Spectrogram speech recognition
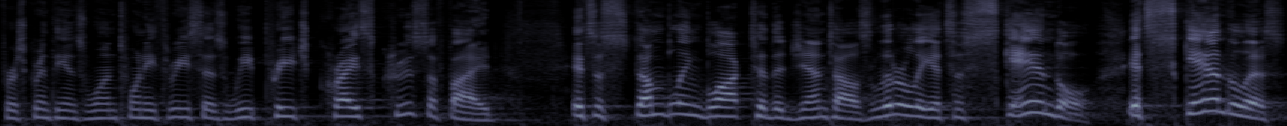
1 Corinthians 1:23 says, "We preach Christ crucified." It's a stumbling block to the Gentiles. Literally, it's a scandal. It's scandalous.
